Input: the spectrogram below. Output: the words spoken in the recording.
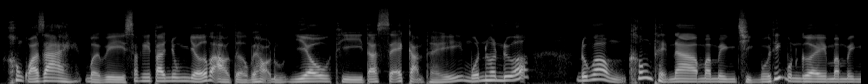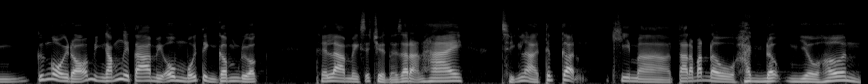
Không quá dài, bởi vì sau khi ta nhung nhớ và ảo tưởng về họ đủ nhiều thì ta sẽ cảm thấy muốn hơn nữa. Đúng không? Không thể nào mà mình chỉ ngồi thích một người mà mình cứ ngồi đó, mình ngắm người ta, mình ôm mối tình câm được. Thế là mình sẽ chuyển tới giai đoạn 2 chính là tiếp cận khi mà ta đã bắt đầu hành động nhiều hơn.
